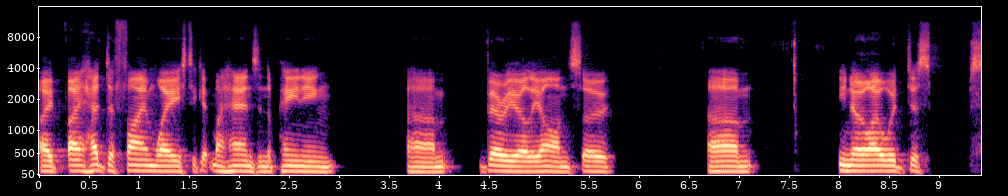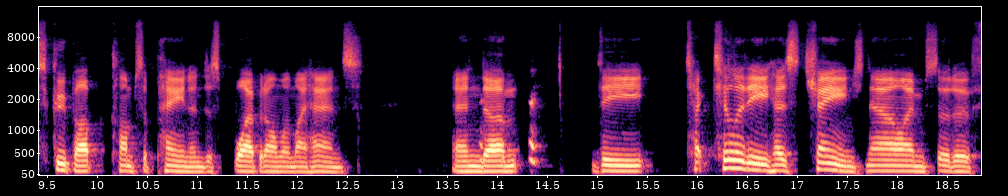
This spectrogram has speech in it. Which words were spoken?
I, I had to find ways to get my hands in the painting um, very early on. So, um, you know, I would just scoop up clumps of paint and just wipe it on with my hands. And um, the tactility has changed. Now I'm sort of,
